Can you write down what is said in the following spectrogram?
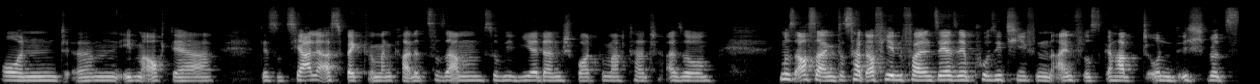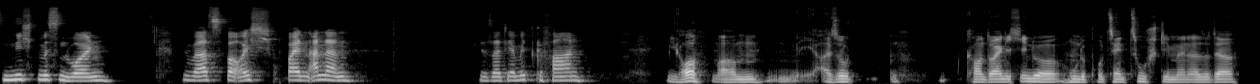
und ähm, eben auch der, der soziale Aspekt, wenn man gerade zusammen, so wie wir, dann Sport gemacht hat. Also ich muss auch sagen, das hat auf jeden Fall einen sehr, sehr positiven Einfluss gehabt und ich würde es nicht missen wollen. Wie war es bei euch beiden anderen? Ihr seid ja mitgefahren. Ja, ähm, also kann da eigentlich eh nur 100% zustimmen. Also der,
